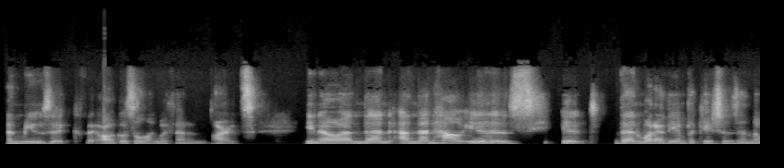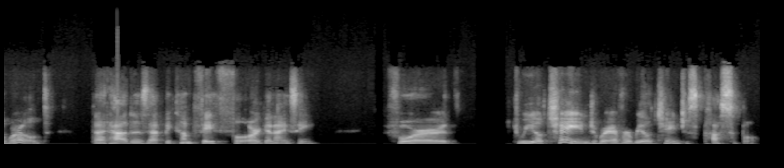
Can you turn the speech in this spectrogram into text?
And music that all goes along with that and arts you know and then and then how is it then what are the implications in the world? That how does that become faithful organizing for real change wherever real change is possible?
